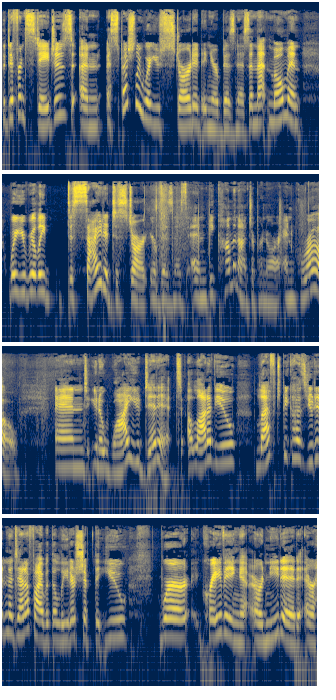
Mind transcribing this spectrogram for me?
the different stages and especially where you started in your business and that moment where you really decided to start your business and become an entrepreneur and grow and you know why you did it. A lot of you left because you didn't identify with the leadership that you were craving or needed or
